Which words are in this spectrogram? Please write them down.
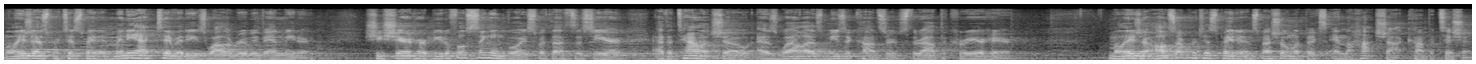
Malaysia has participated in many activities while at Ruby Van Meter. She shared her beautiful singing voice with us this year at the talent show as well as music concerts throughout the career here. Malaysia also participated in Special Olympics and the Hot Shot competition.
